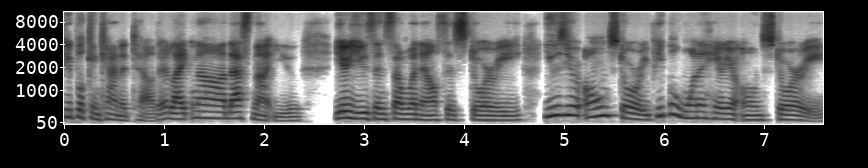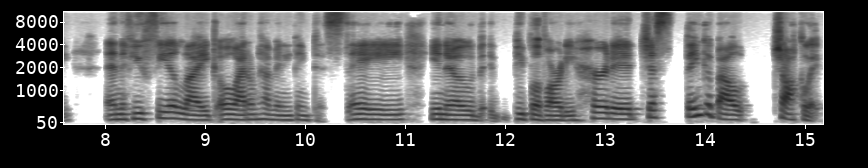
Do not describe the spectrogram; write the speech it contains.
people can kind of tell they're like nah that's not you you're using someone else's story use your own story people want to hear your own story and if you feel like oh i don't have anything to say you know people have already heard it just think about chocolate.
